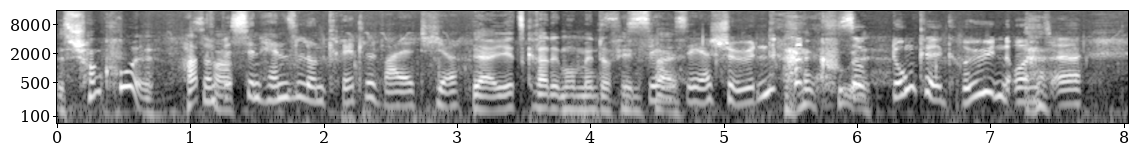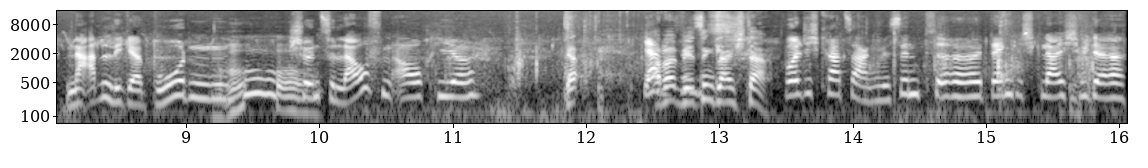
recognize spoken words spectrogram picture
Ist schon cool. Hat So ein was. bisschen Hänsel und Gretelwald hier. Ja, jetzt gerade im Moment auf jeden Sehr, Fall. sehr schön. Cool. So dunkelgrün und äh, nadeliger Boden. Oh. Schön zu laufen auch hier. Ja. Ja, Aber wir sind sind- gleich da. Wollte ich gerade sagen. Wir sind, äh, denke ich, gleich wieder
